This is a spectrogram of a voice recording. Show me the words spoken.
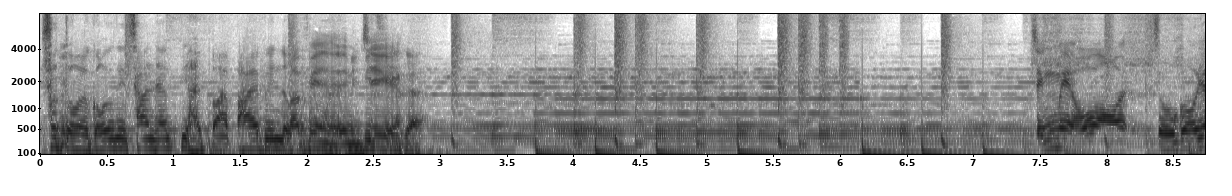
出到去嗰啲餐廳係擺擺喺邊度？邊知嘅？整咩好啊？我做過一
